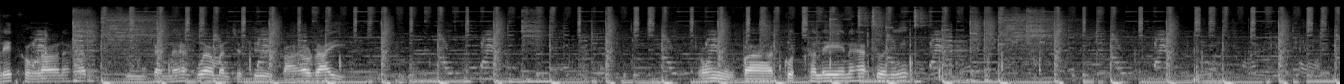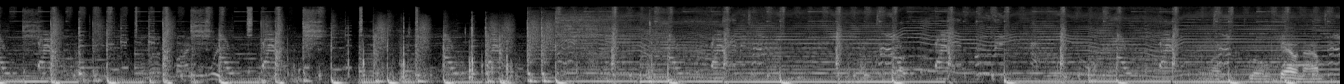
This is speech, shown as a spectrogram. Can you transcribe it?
เล็กของเรานะครับ ดูกันนะว่ามันจะคือปลาอะไร โอ้ปลากดทะเลนะฮะตัวนี้ ลงแก้วน้ำ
